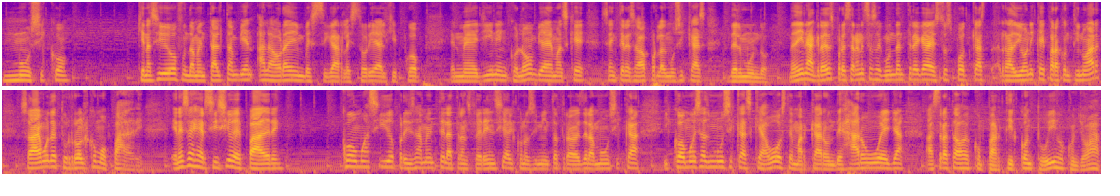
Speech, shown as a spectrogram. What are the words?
músico, quien ha sido fundamental también a la hora de investigar la historia del hip hop en Medellín, en Colombia, además que se ha interesado por las músicas del mundo. Medina, gracias por estar en esta segunda entrega de estos podcasts Radiónica y para continuar, sabemos de tu rol como padre. En ese ejercicio de padre, cómo ha sido precisamente la transferencia del conocimiento a través de la música y cómo esas músicas que a vos te marcaron, dejaron huella, has tratado de compartir con tu hijo, con Joab.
